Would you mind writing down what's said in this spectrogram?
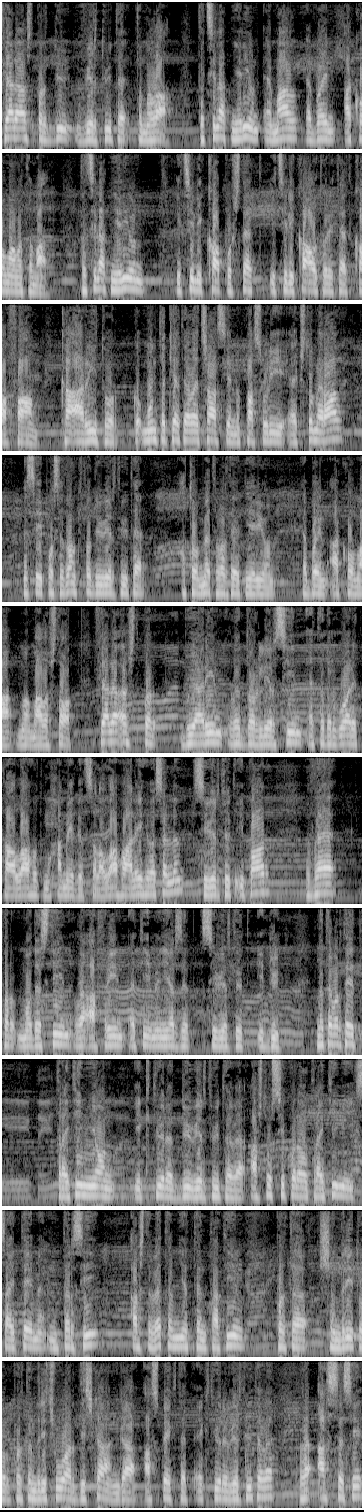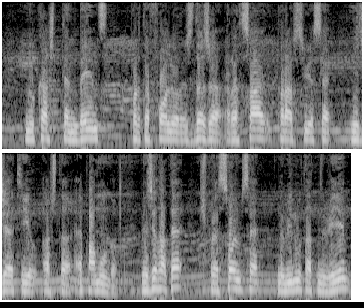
Fjala është për dy virtyte të mëdha, të cilat njeriun e madh e bëjnë akoma më të madh, të cilat njeriun i cili ka pushtet, i cili ka autoritet, ka famë, ka arritur, mund të ketë edhe qasje në pasuri e kështu me radhë, nëse i posedon këto dy virtyte, ato me të vërtetë njeriun e bëjnë akoma më madhështor. Fjala është për bujarinë dhe dorëlirësinë e të dërguarit të Allahut Muhammedit sallallahu aleyhi ve sellem, si virtyt i parë, dhe për modestinë dhe afrinë e tij me njerëzit si virtyt i dytë. Në të vërtetë, trajtimi jonë i këtyre dy virtyteve, ashtu sikur edhe trajtimi i kësaj teme në tërësi, është vetëm një tentativë për të shëndritur, për të ndriçuar diçka nga aspektet e këtyre virtyteve dhe assesi nuk është tendencë për të folur çdo gjë rreth saj për arsye se një gjë e tillë është e pamundur. Megjithatë, shpresojmë se në minutat në vijim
